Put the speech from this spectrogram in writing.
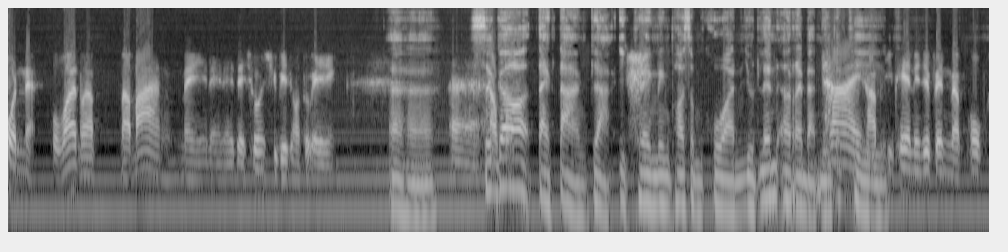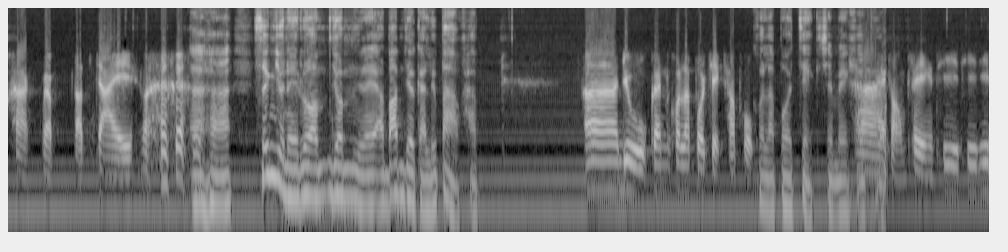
คนเนี่ยผมว่ามามาบ้างในในในในช่วงชีวิตของตัวเองอ่าฮะอ่าซึ่งครับก็ผมแตกต่างจากอีกเพลงหนึ่งพอสมควรหยุดเล่นอะไรแบบนี้สักใช่ทีครับอีกเพลงหนึงจะเป็นแบบอกหักแบบตัดใจอ่าฮะซึ่งอยู่ในรวมยมอยู่ในอัลบั้มเดียวกันหรือเปล่าครับอ่าอยู่กันคนละโปรเจกต์ครับผมคนละโปรเจกต์ใช่ไหมครับใช่ผมสองเพลงที่ที่ที่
